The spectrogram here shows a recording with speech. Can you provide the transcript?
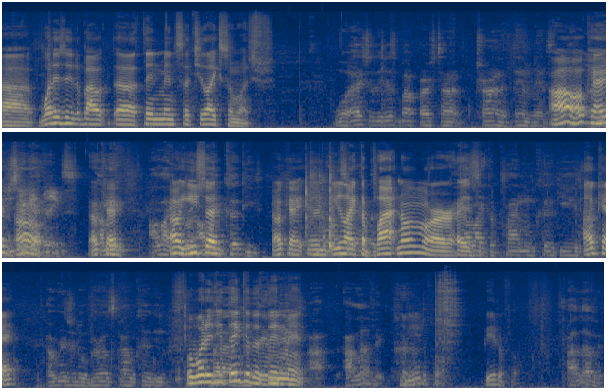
Uh, what is it about uh, Thin Mints that you like so much? Well, actually, this is my first time trying the thin mints. Oh, okay. You Oh, things. okay. I, mean, I like. Oh, I you like said- cookies. Okay, and You know do you like the saying? But- platinum or I is like the platinum cookies, okay? original Girl Scout cookie. But what did you think of the Thin Mint? I, I love it. Beautiful, beautiful. I love it.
